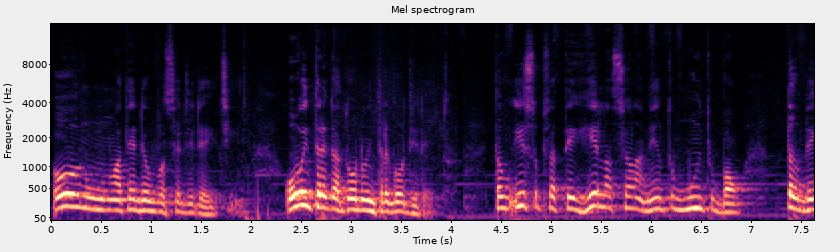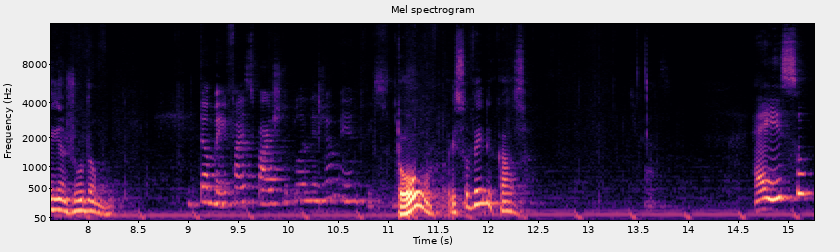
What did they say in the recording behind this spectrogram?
Ou não atendeu você direitinho. Ou o entregador não entregou direito. Então, isso precisa ter relacionamento muito bom. Também ajuda muito. E também faz parte do planejamento isso. Né? Tô, isso vem de casa. É isso.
